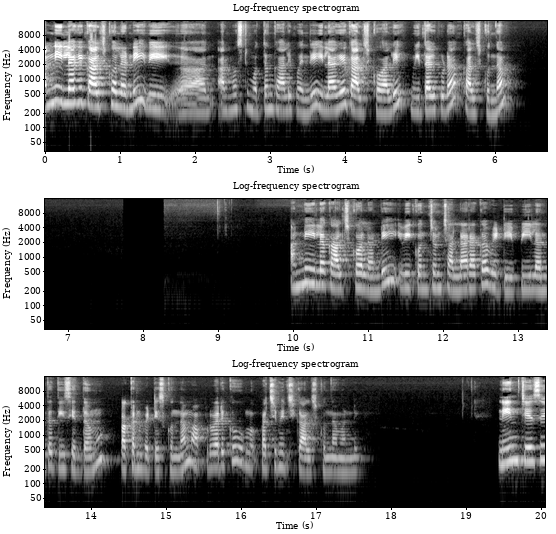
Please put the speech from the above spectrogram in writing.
అన్నీ ఇలాగే కాల్చుకోవాలండి. ఇది ఆల్మోస్ట్ మొత్తం కాలిపోయింది. ఇలాగే కాల్చుకోవాలి. మిగతావి కూడా కాల్చుకుందాం. అన్నీ ఇలా కాల్చుకోవాలండి. ఇవి కొంచెం చల్లారాక వీటి పీలంతా తీసేద్దాము. పక్కన పెట్టేసుకుందాం. అప్పటి వరకు పచ్చిమిర్చి కాల్చుకుందామండి. నేను చేసే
